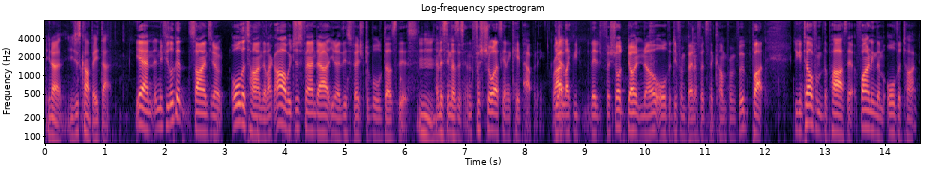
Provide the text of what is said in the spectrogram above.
you know, you just can't beat that. Yeah, and, and if you look at science, you know, all the time they're like, oh, we just found out, you know, this vegetable does this. Mm. and this thing does this, and for sure that's going to keep happening, right? Yeah. Like they for sure don't know all the different benefits that come from food, but you can tell from the past they're finding them all the time.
